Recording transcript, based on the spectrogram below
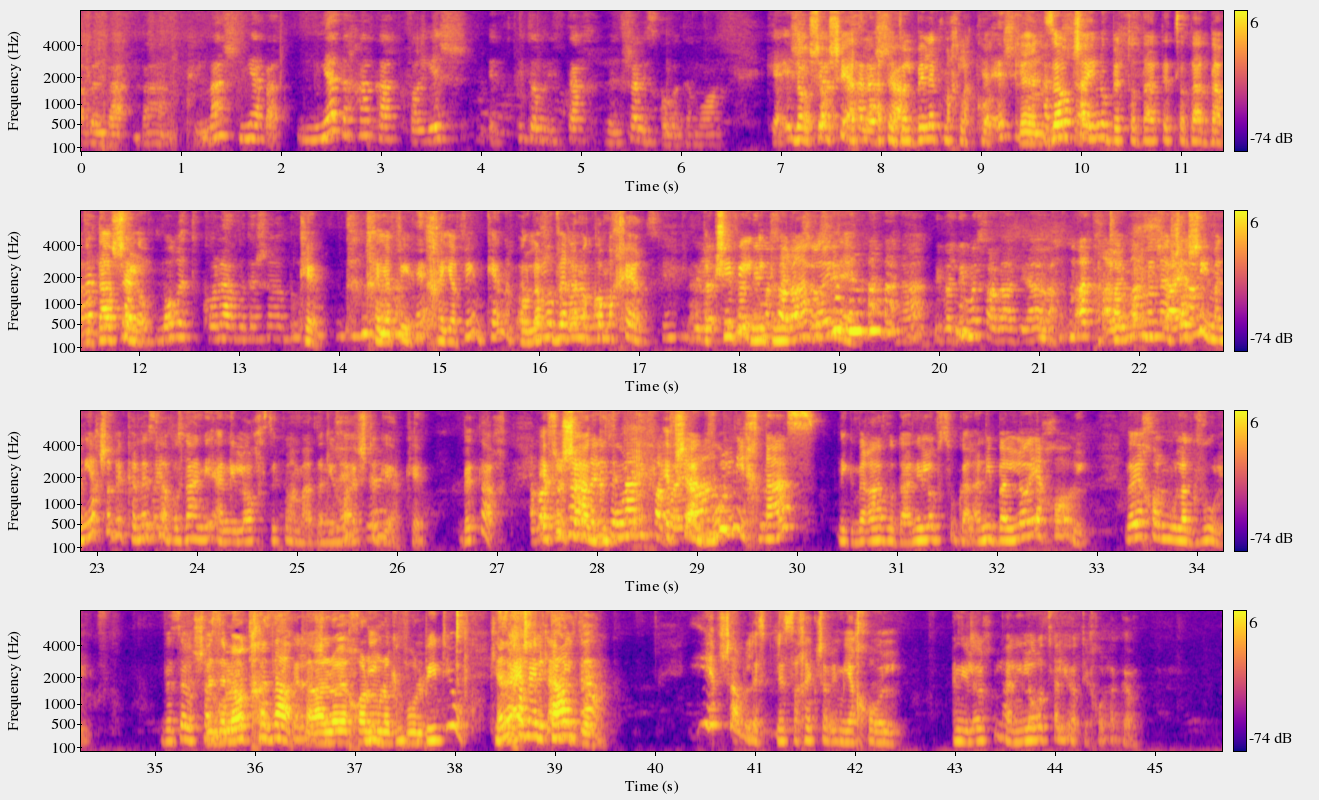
אבל בפעימה השנייה, מיד אחר כך כבר יש, פתאום נפתח ואפשר לסגור את המוח. כי האש לא, שושי, את. מבלבלת מחלקות. כן. זה עוד שהיינו בתודעת עץ הדת מה, את בעבודה רוצה שלו. לגמור את כל העבודה של רבושר? כן, חייבים, כן? חייבים, כן, העולם עובר למקום אחר. תקשיבי, נגמרה, לא. יודע. תיבדלי מחדש, יאללה. מההתחלה, את לא מה מאמינה. שושי, אם אני עכשיו אכנס לעבודה, אני אני לא אחזיק מעמד, אני יכולה להשתגע, כן, בטח. איפה שהגבול נכנס, נגמרה העבודה, אני לא מסוגל, אני בלא יכול, לא יכול מול הגבול. וזהו, שם... וזה מאוד מתחיל חזק, הלא שם. יכול מול הגבול. בדיוק. אין זה לך שליטה על. זה. אי אפשר לשחק שם עם יכול. אני לא יכולה, אני לא רוצה להיות יכולה גם.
